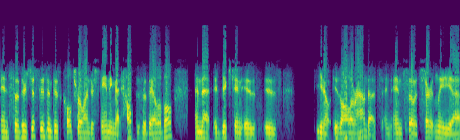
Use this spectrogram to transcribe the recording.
and so there just isn't this cultural understanding that help is available and that addiction is is you know is all around us and and so it's certainly uh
